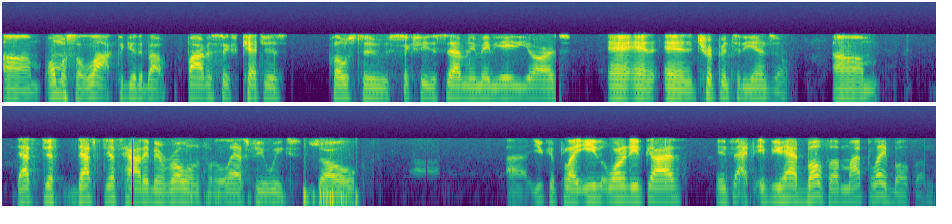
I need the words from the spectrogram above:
um, almost a lock to get about five or six catches, close to sixty to seventy, maybe eighty yards, and and, and trip into the end zone. Um, that's just that's just how they've been rolling for the last few weeks. So uh, you could play either one of these guys. In fact, if you had both of them, I'd play both of them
